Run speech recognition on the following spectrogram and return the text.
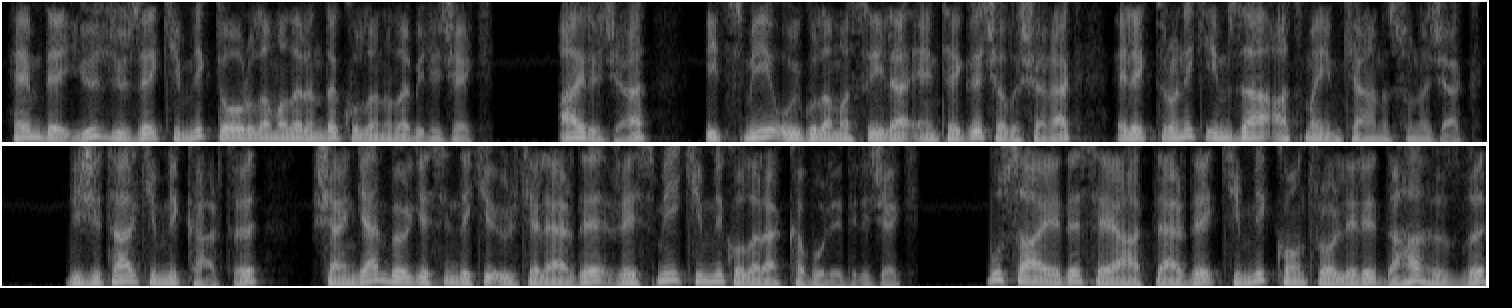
hem de yüz yüze kimlik doğrulamalarında kullanılabilecek. Ayrıca, İTSMI uygulamasıyla entegre çalışarak elektronik imza atma imkanı sunacak. Dijital kimlik kartı, Schengen bölgesindeki ülkelerde resmi kimlik olarak kabul edilecek. Bu sayede seyahatlerde kimlik kontrolleri daha hızlı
